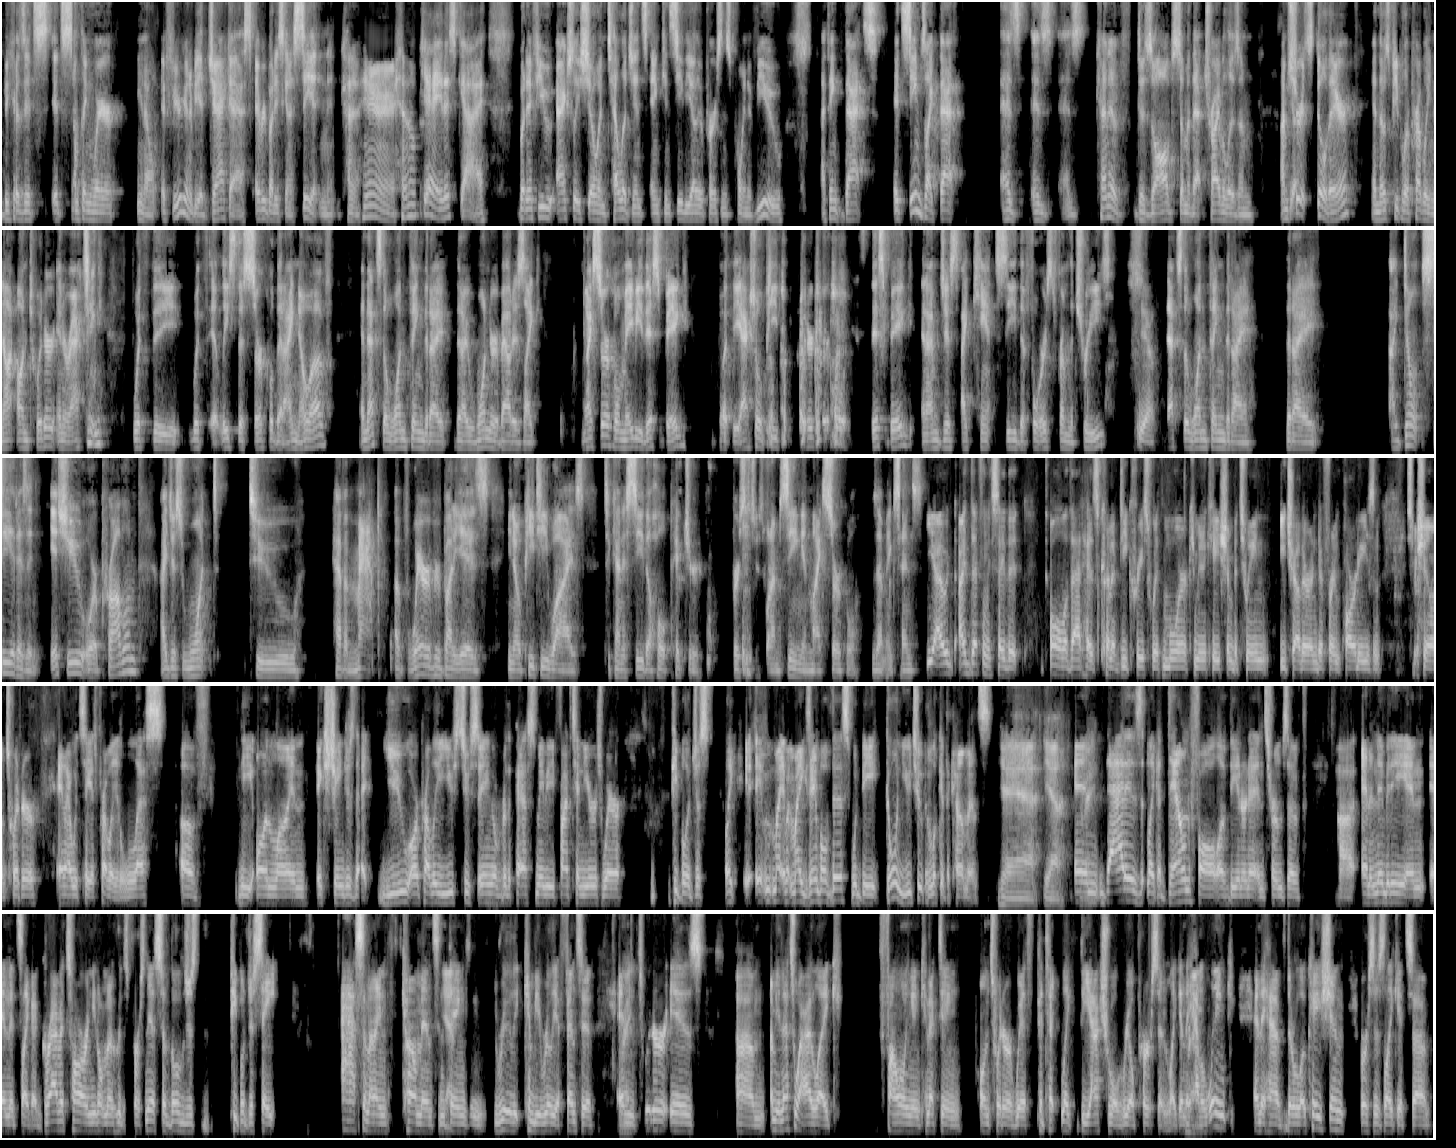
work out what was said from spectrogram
because it's it's something where you know if you're going to be a jackass everybody's going to see it and kind of hey, okay this guy but if you actually show intelligence and can see the other person's point of view i think that's it seems like that has has has kind of dissolved some of that tribalism i'm yeah. sure it's still there and those people are probably not on twitter interacting with the with at least the circle that I know of. And that's the one thing that I that I wonder about is like my circle may be this big, but the actual Twitter circle is this big, and I'm just I can't see the forest from the trees. Yeah, that's the one thing that I that I I don't see it as an issue or a problem. I just want to have a map of where everybody is, you know, PT wise, to kind of see the whole picture versus just what I'm seeing in my circle. Does that make sense? Yeah, I would I definitely say that all of that has kind of decreased with more communication between each other and different parties and especially on Twitter. And I would say it's probably less of the online exchanges that you are probably used to seeing over the past maybe five ten years where people are just like it, it, my my example of this would be go on YouTube and look at the comments. Yeah, yeah. And right. that is like a downfall of the internet in terms of uh, anonymity and and it's like a gravatar and you don't know who this person is so they'll just people just say asinine comments and yeah. things and really can be really offensive and right. twitter is um, i mean that's why i like following and connecting on twitter with like the actual real person like and they right. have a link and they have their location versus like it's um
